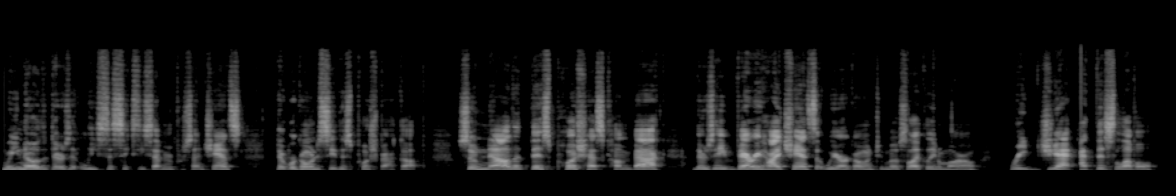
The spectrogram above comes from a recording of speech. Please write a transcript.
we know that there's at least a 67% chance that we're going to see this push back up. So now that this push has come back, there's a very high chance that we are going to most likely tomorrow reject at this level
